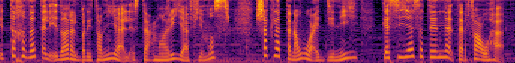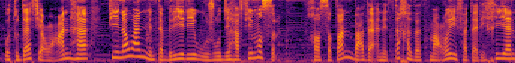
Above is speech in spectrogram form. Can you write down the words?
اتخذت الإدارة البريطانية الاستعمارية في مصر شكل التنوع الديني كسياسة ترفعها وتدافع عنها في نوع من تبرير وجودها في مصر. خاصة بعد أن اتخذت ما عرف تاريخيا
